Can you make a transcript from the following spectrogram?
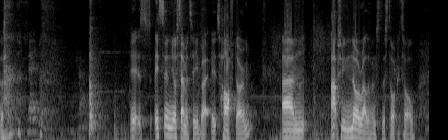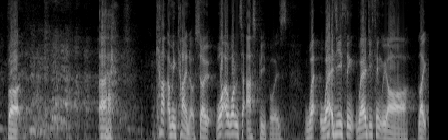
it's, it's in Yosemite, but it's half dome. Um, absolutely no relevance to this talk at all. But, uh, I mean, kind of. So, what I wanted to ask people is where, where do you think where do you think we are? Like,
